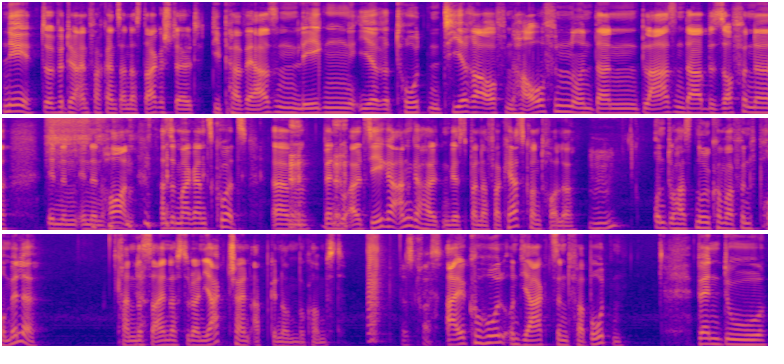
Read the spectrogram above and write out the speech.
Nee, da wird ja einfach ganz anders dargestellt. Die Perversen legen ihre toten Tiere auf den Haufen und dann blasen da Besoffene in den, in den Horn. Also mal ganz kurz, ähm, wenn du als Jäger angehalten wirst bei einer Verkehrskontrolle und du hast 0,5 Promille, kann das sein, dass du deinen Jagdschein abgenommen bekommst. Das ist krass. Alkohol und Jagd sind verboten. Wenn du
